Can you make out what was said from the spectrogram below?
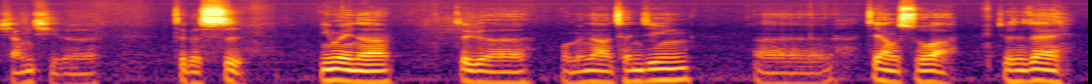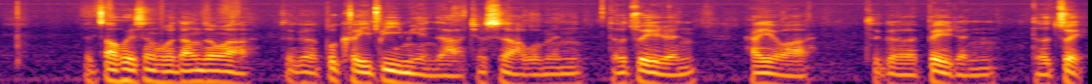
想起了这个事，因为呢，这个我们呢曾经呃这样说啊，就是在教会生活当中啊，这个不可以避免的，就是啊我们得罪人，还有啊这个被人得罪。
